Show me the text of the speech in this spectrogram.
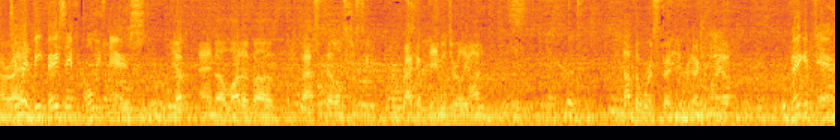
All right. Tuen being very safe with all these nairs. Yep, and a lot of uh, fast pills just to rack up damage early on. Not the worst strategy for Dr. Mario. Ooh, very good dare.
